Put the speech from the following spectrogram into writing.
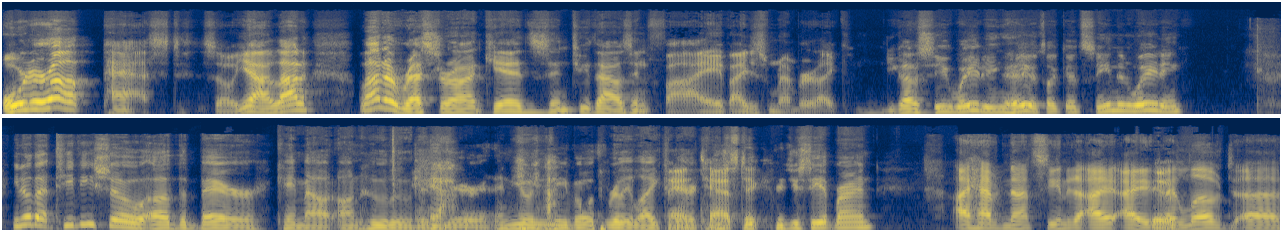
order up past. So yeah, a lot of a lot of restaurant kids in 2005. I just remember like you gotta see waiting. Hey, it's like that scene in waiting. You know that TV show, uh, The Bear, came out on Hulu this Yeah. year, and you and me both really liked it. Eric. Did you Fantastic. Did you see it, Brian? I have not seen it. I I, I loved uh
